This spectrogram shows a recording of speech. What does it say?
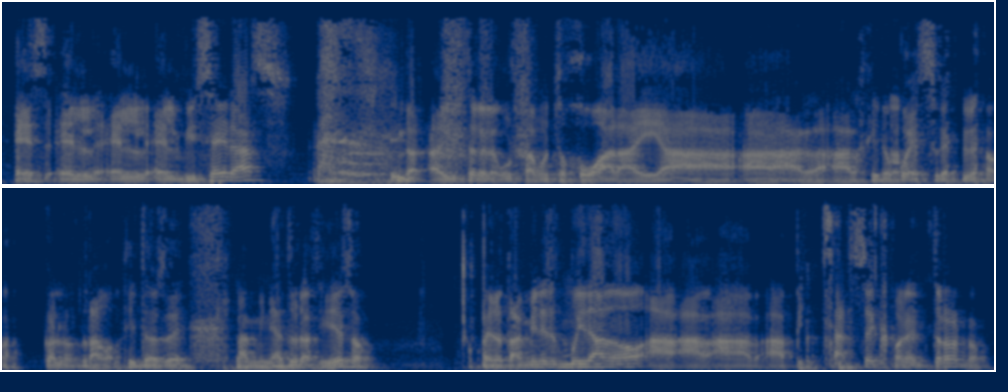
Es el, el, el Viseras. ha visto que le gusta mucho jugar ahí a, a- al Hero Quest con los dragoncitos de las miniaturas y eso. Pero también es muy dado a, a- a- a pincharse con el trono.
